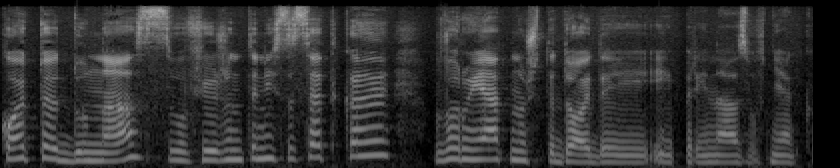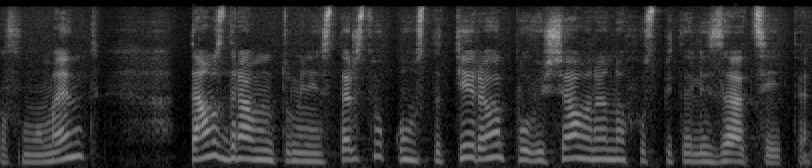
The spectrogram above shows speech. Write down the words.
който е до нас, в южната ни съседка е, вероятно ще дойде и, и при нас в някакъв момент. Там Здравното министерство констатира повишаване на хоспитализациите.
